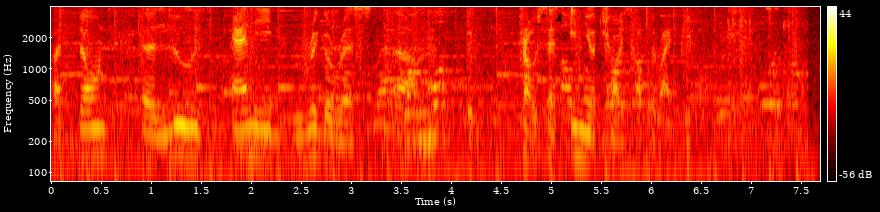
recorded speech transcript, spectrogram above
but don't uh, lose any rigorous um, process in your choice of the right people.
